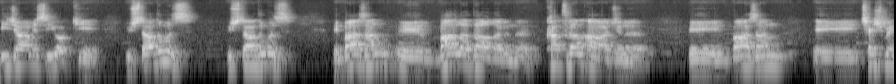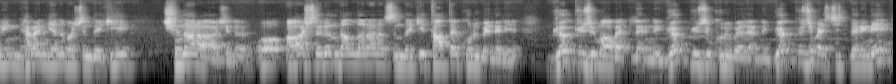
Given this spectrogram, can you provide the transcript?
bir camisi yok ki. Üstadımız, üstadımız e, bazen e, Barla dağlarını, katran ağacını, e, bazen e, çeşmenin hemen yanı başındaki çınar ağacını, o ağaçların dalları arasındaki tahta kulübeleri, gökyüzü mabetlerini, gökyüzü kulübelerini, gökyüzü mescitlerini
